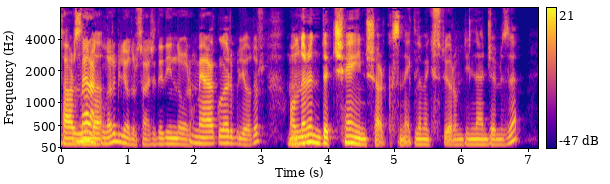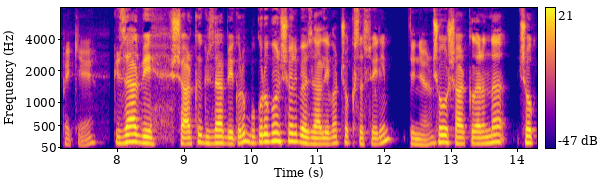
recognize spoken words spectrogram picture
tarzında. Meraklıları biliyordur sadece dediğin doğru. Meraklıları biliyordur. Onların The Chain şarkısını eklemek istiyorum dinlencemize. Peki. Güzel bir şarkı, güzel bir grup. Bu grubun şöyle bir özelliği var. Çok kısa söyleyeyim. Dinliyorum. Çoğu şarkılarında çok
